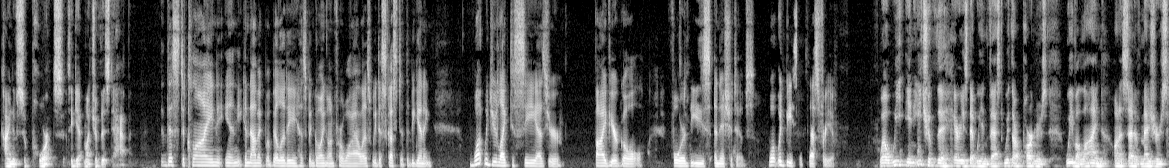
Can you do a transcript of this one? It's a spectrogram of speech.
kind of supports to get much of this to happen this decline in economic mobility has been going on for a while, as we discussed at the beginning. What would you like to see as your five year goal for these initiatives? What would be success for you? Well, we, in each of the areas that we invest with our partners, we've aligned on a set of measures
